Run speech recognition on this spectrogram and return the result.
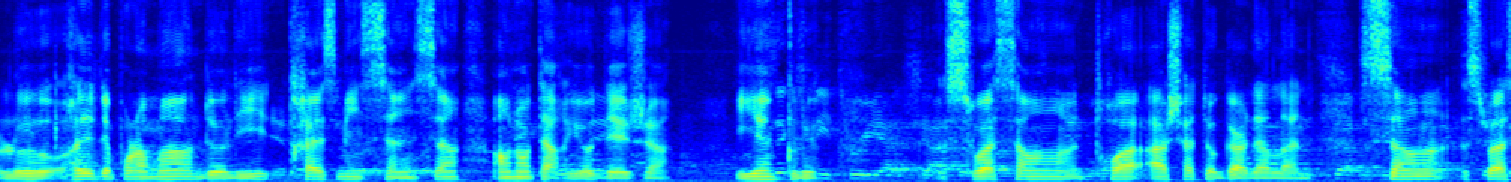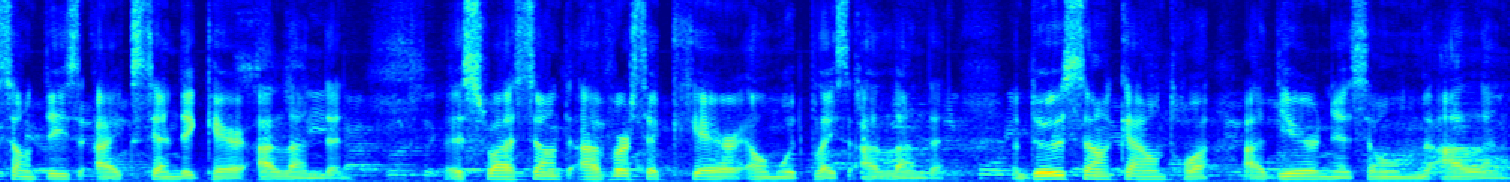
le redéploiement de lits, 13 500 en Ontario déjà. Il inclut 63 à Château-Garde 170 à Extended Care à London, 60 à Versacare Elmwood Place à London, 243 à Dearness Home à London,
